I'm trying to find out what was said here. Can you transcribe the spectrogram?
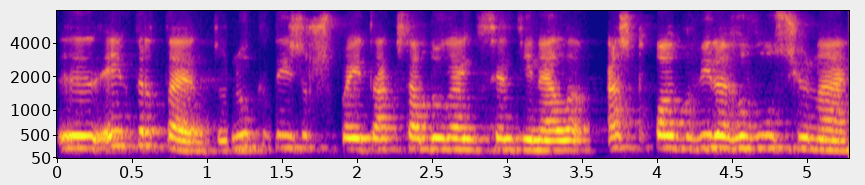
Eh, entretanto, no que diz respeito à questão do ganho de sentinela, acho que pode vir a revolucionar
